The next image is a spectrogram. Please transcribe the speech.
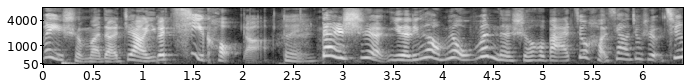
为什么的这样一个气口的。对，但是你的领导没有问的时候吧，就好像就是其实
